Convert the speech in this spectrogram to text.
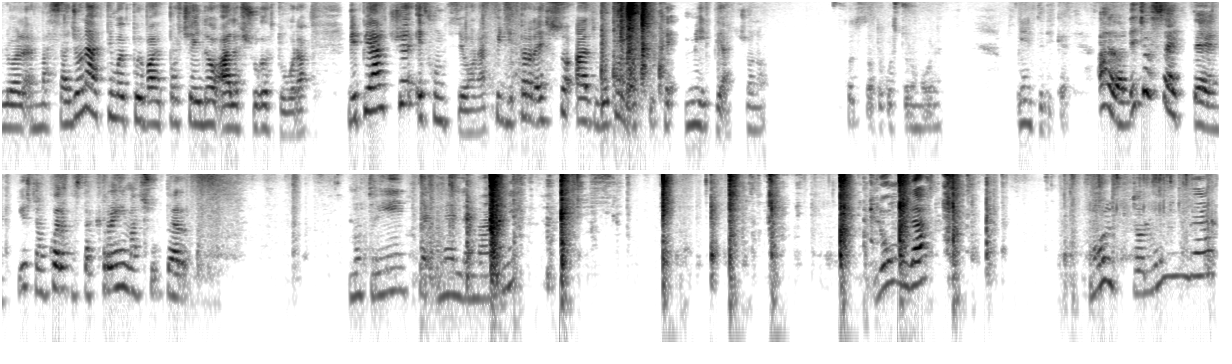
lo massaggio un attimo e poi va, procedo all'asciugatura. Mi piace e funziona quindi per adesso altri due prodotti che mi piacciono. Cos'è stato questo rumore? niente di che. Allora 17 io ho ancora questa crema super nutriente nelle mani. Lunga molto lunga.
